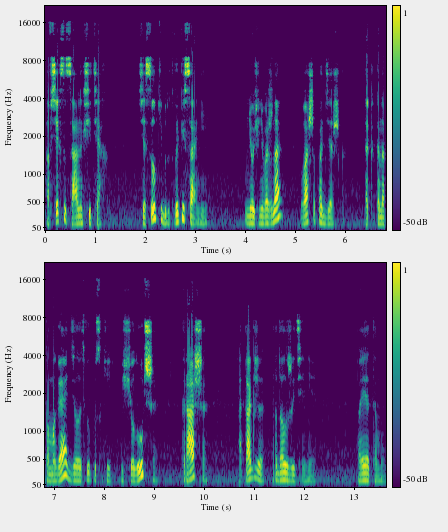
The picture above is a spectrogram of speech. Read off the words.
во всех социальных сетях. Все ссылки будут в описании. Мне очень важна ваша поддержка, так как она помогает делать выпуски еще лучше, краше, а также продолжительнее. Поэтому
